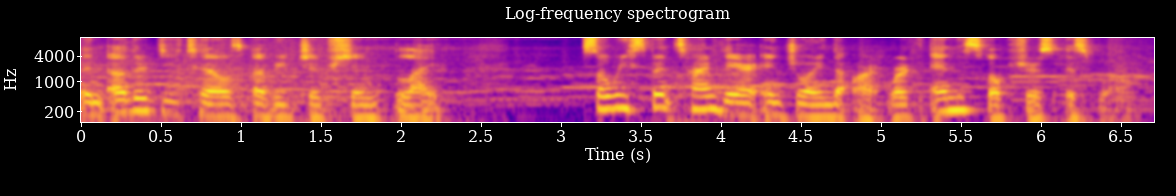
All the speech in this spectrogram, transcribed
and other details of Egyptian life. So we spent time there enjoying the artwork and the sculptures as well.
